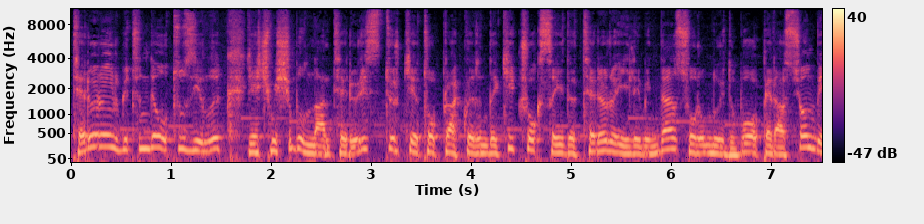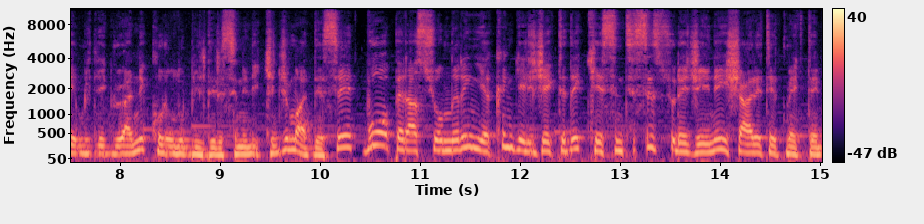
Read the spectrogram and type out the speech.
Terör örgütünde 30 yıllık geçmişi bulunan terörist Türkiye topraklarındaki Irak'taki çok sayıda terör eyleminden sorumluydu bu operasyon ve Milli Güvenlik Kurulu bildirisinin ikinci maddesi bu operasyonların yakın gelecekte de kesintisiz süreceğine işaret etmekte.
